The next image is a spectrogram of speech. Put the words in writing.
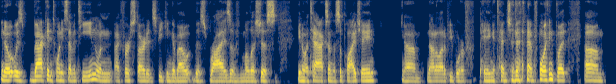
you know it was back in 2017 when i first started speaking about this rise of malicious you know attacks on the supply chain. Um, not a lot of people were paying attention at that point but um,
